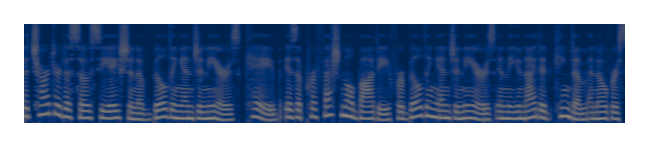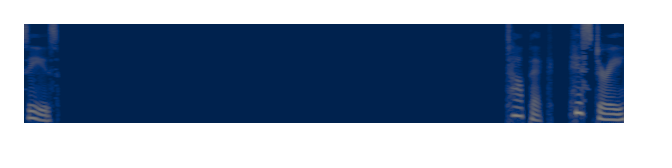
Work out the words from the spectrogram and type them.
The Chartered Association of Building Engineers CABE is a professional body for building engineers in the United Kingdom and overseas. History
